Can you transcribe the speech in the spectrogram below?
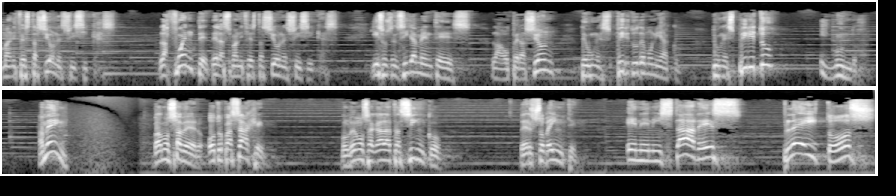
manifestaciones físicas, la fuente de las manifestaciones físicas. Y eso sencillamente es la operación de un espíritu demoníaco, de un espíritu inmundo. Amén. Vamos a ver otro pasaje. Volvemos a Gálatas 5, verso 20. Enemistades, pleitos,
